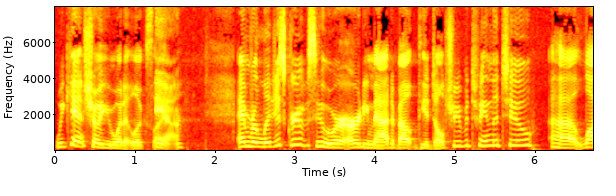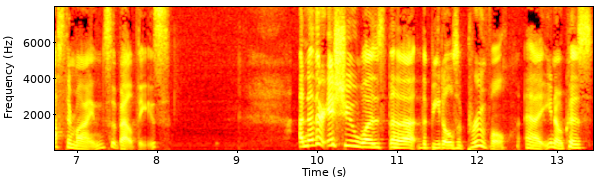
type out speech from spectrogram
we can't show you what it looks like. Yeah. And religious groups who were already mad about the adultery between the two uh, lost their minds about these. Another issue was the the Beatles' approval. Uh, you know, because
